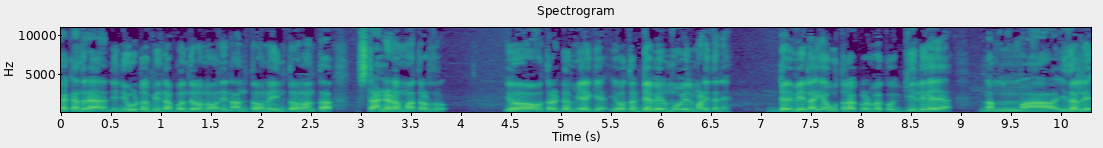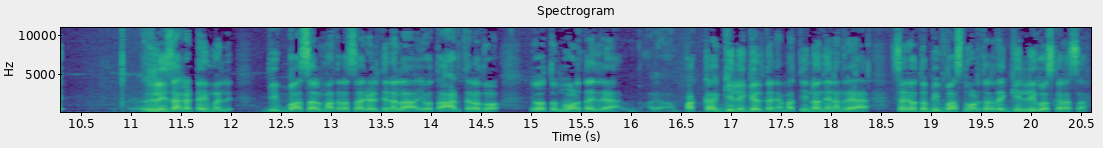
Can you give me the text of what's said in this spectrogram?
ಯಾಕಂದರೆ ನೀನು ಯೂಟ್ಯೂಬಿಂದ ಬಂದಿರೋನು, ನೀನು ಅಂಥವನು ಇಂಥವನು ಅಂತ ಸ್ಟ್ಯಾಂಡರ್ಡಾಗಿ ಮಾತಾಡಿದ್ರು. ಒಂಥರ ಡಮ್ಮಿಯಾಗೆ ಇವತ್ತು ಡೆವಿಲ್ ಮೂವಿಲಿ ಮಾಡಿದ್ದಾನೆ. ಡೆವಿಲಾಗೆ ಉತ್ತರ ಕೊಡಬೇಕು. ಗಿಲ್ಲಿಗೆ ನಮ್ಮ ಇದರಲ್ಲಿ ರಿಲೀಸ್ ಆಗೋ ಟೈಮಲ್ಲಿ ಬಿಗ್ ಬಾಸಲ್ಲಿ ಮಾತ್ರ ಸರ್ ಹೇಳ್ತೀನಲ್ಲ, ಇವತ್ತು ಆಡ್ತಿರೋದು, ಇವತ್ತು ನೋಡ್ತಾ ಇದ್ರೆ, ಪಕ್ಕ ಗಿಲ್ಲಿ ಗೆಲ್ತಾನೆ. ಮತ್ತು ಇನ್ನೊಂದೇನೆಂದರೆ ಸರ್ ಇವತ್ತು ಬಿಗ್ ಬಾಸ್ ನೋಡ್ತಾ ಇರೋದೇ ಗಿಲ್ಲಿಗೋಸ್ಕರ ಸರ್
